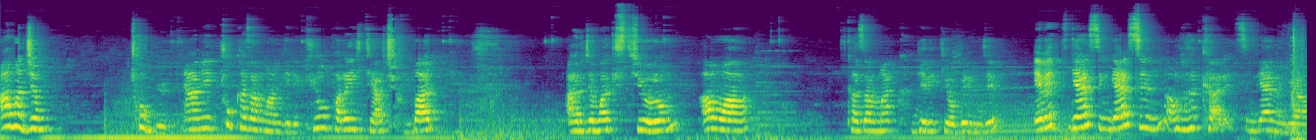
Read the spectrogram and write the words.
amacım çok büyük. Yani çok kazanmam gerekiyor. Para ihtiyacım var. Harcamak istiyorum ama kazanmak gerekiyor birinci. Evet gelsin gelsin. Allah kahretsin gelmedi ya.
